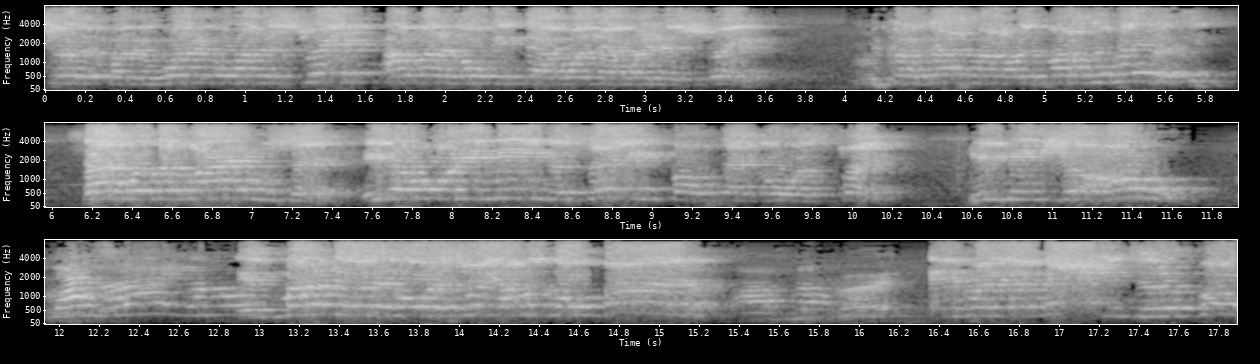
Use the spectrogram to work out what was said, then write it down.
children, but if one go on astray, I'm going to go get that one that went astray. Because that's my responsibility. That's what the Bible said. He don't only mean to save folks that go astray. He means your home. That's right, your home. If my daughter go astray, I'm going to go find her Uh-huh. Right. and bring her back into the fold.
